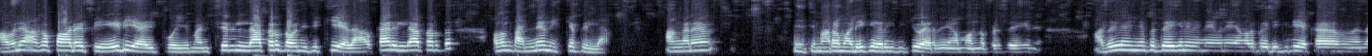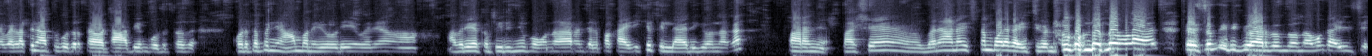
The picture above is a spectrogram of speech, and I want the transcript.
അവന് പേടിയായി പോയി മനുഷ്യരില്ലാത്തടത്ത് അവൻ ഇരിക്കുകയല്ല. ആൾക്കാരില്ലാത്തടത്ത് അവൻ തന്നെ നിക്കത്തില്ല. അങ്ങനെ ചേച്ചിമാരുടെ മടി കയറി ഇരിക്കുമായിരുന്നു ഞാൻ വന്നപ്പോഴത്തേക്കിന്. അത് കഴിഞ്ഞപ്പോഴത്തേക്കിന് പിന്നെ ഇവന് ഞങ്ങൾ പെരിഗിരി ഒക്കെ വെള്ളത്തിനകത്ത് കുതിർത്താവട്ടെ ആദ്യം കൊടുത്തത്. കൊടുത്തപ്പോൾ ഞാൻ പറഞ്ഞു ജോഡി ഇവന് അവരെയൊക്കെ പിരിഞ്ഞു പോകുന്ന കാരണം ചിലപ്പോൾ കഴിക്കത്തില്ലായിരിക്കും എന്നൊക്കെ പറഞ്ഞ്. പക്ഷേ ഇവനാണ് ഇഷ്ടം പോലെ കഴിച്ചു കേട്ടോ. കൊണ്ടുവന്നവളെ വിശന്നിരിക്കുമായിരുന്നു തോന്നുന്നു. അവൻ കഴിച്ച്.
